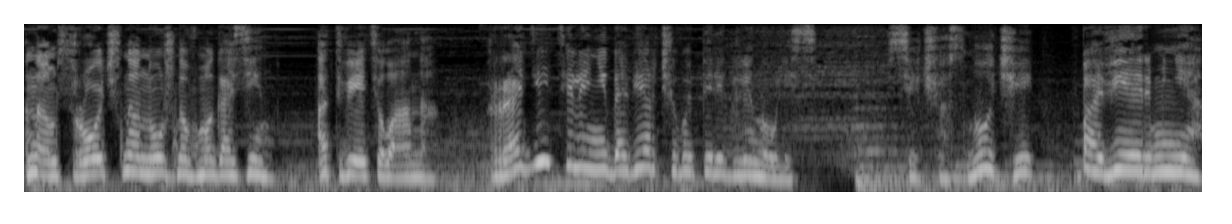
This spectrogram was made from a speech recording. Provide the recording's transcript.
нам срочно нужно в магазин», — ответила она. Родители недоверчиво переглянулись. «Сейчас ночи, поверь мне»,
